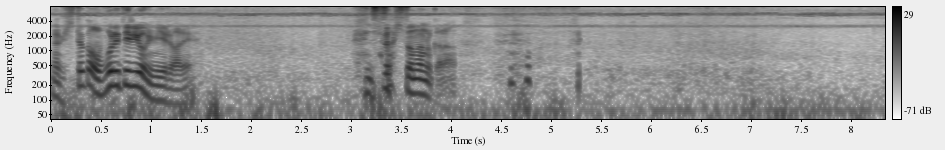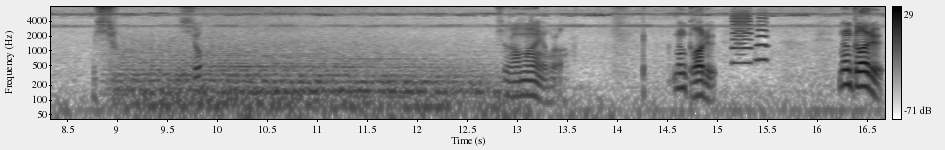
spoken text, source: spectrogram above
なんか人が溺れてるように見えるあれ。実は人なのかな？後ろ？後ろ？後ろなんもないよほら。なんかある。なんかある。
